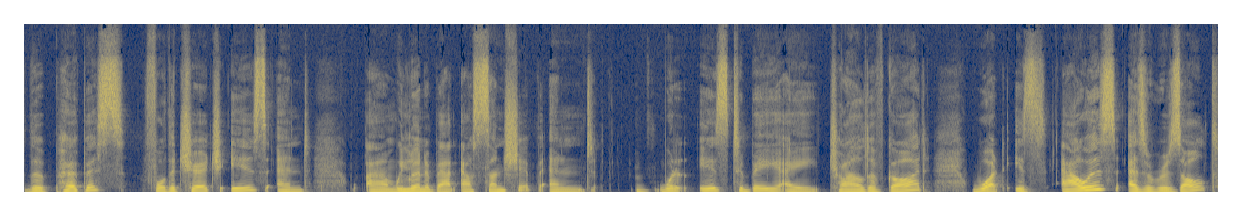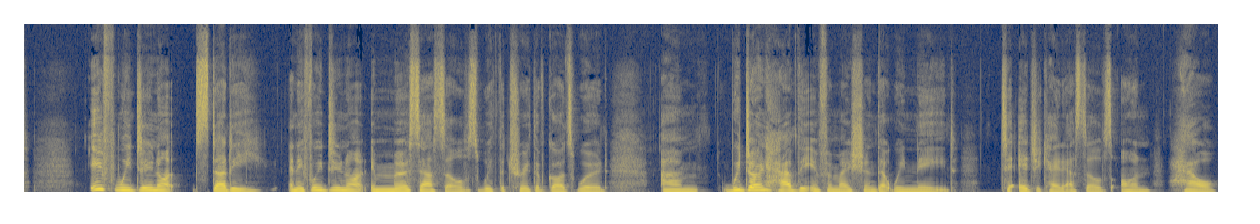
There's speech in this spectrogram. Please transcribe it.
the purpose for the church is, and um, we learn about our sonship and what it is to be a child of God, what is ours as a result. If we do not study and if we do not immerse ourselves with the truth of God's word, um, we don't have the information that we need to educate ourselves on how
